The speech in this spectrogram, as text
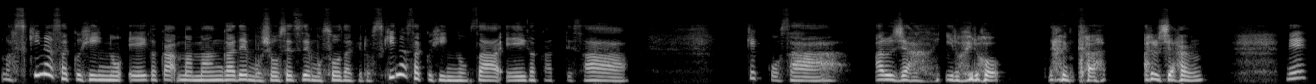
まあ、好きな作品の映画化、まあ、漫画でも小説でもそうだけど、好きな作品のさ、映画化ってさ、結構さ、あるじゃん。いろいろ。なんか、あるじゃん。ね。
